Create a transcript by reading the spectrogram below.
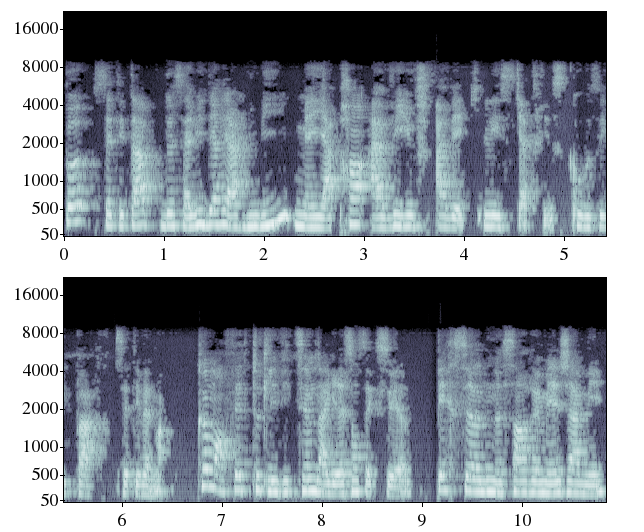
pas cette étape de sa vie derrière lui, mais il apprend à vivre avec les cicatrices causées par cet événement. Comme en fait toutes les victimes d'agressions sexuelles, personne ne s'en remet jamais.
